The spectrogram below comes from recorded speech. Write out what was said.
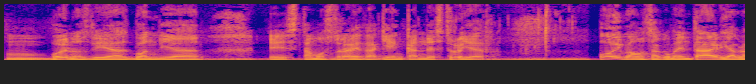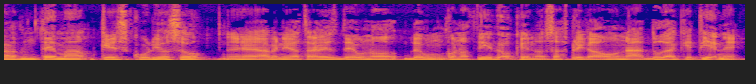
Buenos días, buen día. Estamos otra vez aquí en Can Destroyer. Hoy vamos a comentar y hablar de un tema que es curioso. Eh, ha venido a través de, uno, de un conocido que nos ha explicado una duda que tiene.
